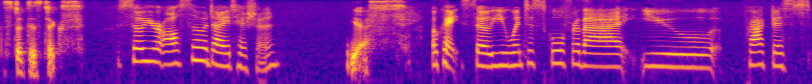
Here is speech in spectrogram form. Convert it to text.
statistics. So you're also a dietitian? Yes. Okay, so you went to school for that. You practiced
